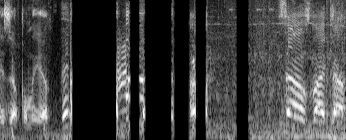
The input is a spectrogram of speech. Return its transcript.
Is up on the other. Sounds like a.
